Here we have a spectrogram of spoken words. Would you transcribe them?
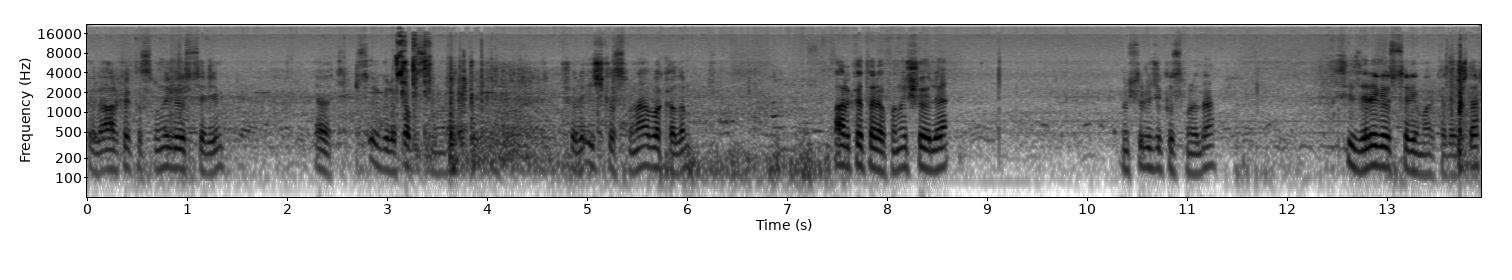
Şöyle arka kısmını göstereyim. Evet, sürgülü kapısına. Şöyle iç kısmına bakalım. Arka tarafını şöyle sürücü kısmını da sizlere göstereyim arkadaşlar.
